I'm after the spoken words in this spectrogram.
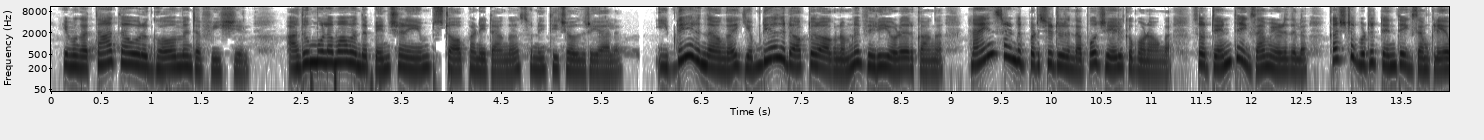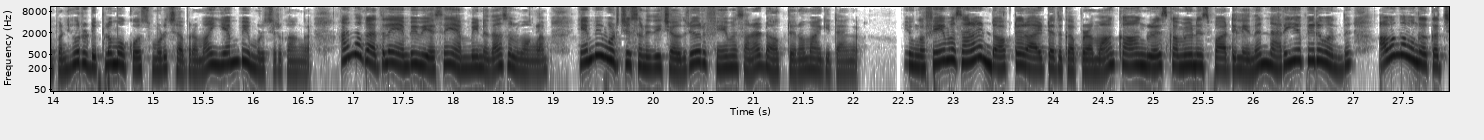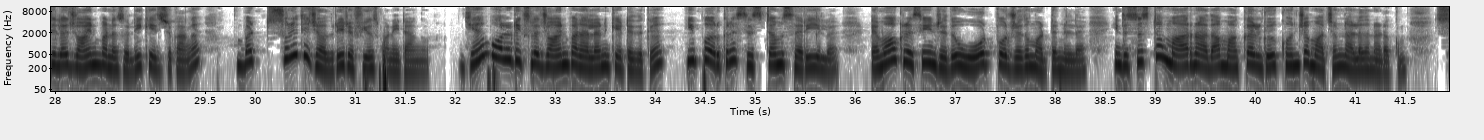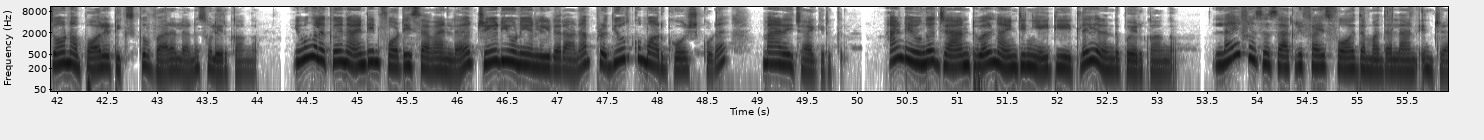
இவங்க தாத்தா ஒரு கவர்மெண்ட் அஃபீஷியல் அது மூலமாக வந்த பென்ஷனையும் ஸ்டாப் பண்ணிட்டாங்க சுனிதி சௌத்ரியால். இப்படி இருந்தவங்க எப்படியாவது டாக்டர் ஆகணும்னு வெறியோடு இருக்காங்க. நைன்த் ஸ்டாண்டர்ட் படிச்சுட்டு இருந்தப்போ ஜெயிலுக்கு போனவங்க. ஸோ டென்த் எக்ஸாம் எழுதலை. கஷ்டப்பட்டு டென்த் எக்ஸாம் கிளியர் பண்ணி ஒரு டிப்ளமோ கோர்ஸ் முடிச்ச அப்புறமா எம்பி முடிச்சிருக்காங்க. அந்த காலத்தில் எம்பிபிஎஸ்ஸை எம்பின்னு தான் சொல்லுவாங்களாம். எம்பி முடிச்ச சுனிதி சௌத்ரி ஒரு ஃபேமஸான டாக்டரும் ஆகிட்டாங்க. இவங்க ஃபேமஸான டாக்டர் ஆயிட்டதுக்கு அப்புறமா காங்கிரஸ் கம்யூனிஸ்ட் பார்ட்டிலேருந்து நிறைய பேர் வந்து அவங்கவங்க கட்சியில் ஜாயின் பண்ண சொல்லி கேட்டிருக்காங்க. பட் சுனிதி சௌத்ரி ரெஃப்யூஸ் பண்ணிட்டாங்க. ஏன் பாலிடிக்ஸில் ஜாயின் பண்ணலைன்னு கேட்டதுக்கு இப்போ இருக்கிற சிஸ்டம் சரியில்லை. டெமோக்ரஸின்றது ஓட் போடுறது மட்டும் இல்லை இந்த சிஸ்டம் மாறினாதான் மக்களுக்கு கொஞ்சமாச்சும் நல்லது நடக்கும். ஸோ நான் பாலிடிக்ஸ்க்கு வரலைன்னு சொல்லியிருக்காங்க. இவங்களுக்கு நைன்டீன் ஃபார்ட்டி செவனில் ட்ரேட் யூனியன் லீடரான பிரத்யோத் குமார் கோஷ் கூட மேரேஜ் ஆகியிருக்கு. அண்ட் இவங்க ஜான் டுவெல் நைன்டீன் எயிட்டி எயிட்டில் இறந்து போயிருக்காங்க. Life is a sacrifice for the motherland என்ற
